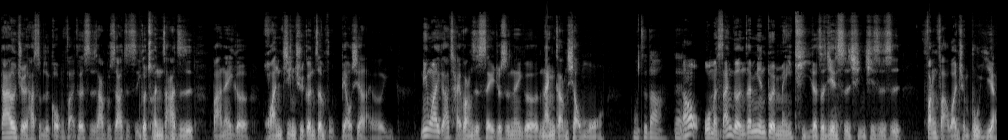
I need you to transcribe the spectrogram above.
大家都觉得他是不是共犯，可是事实上不是，他只是一个村长，他只是把那个环境去跟政府标下来而已。另外一个他采访是谁？就是那个南港小魔，我知道。对，然后我们三个人在面对媒体的这件事情，其实是方法完全不一样。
